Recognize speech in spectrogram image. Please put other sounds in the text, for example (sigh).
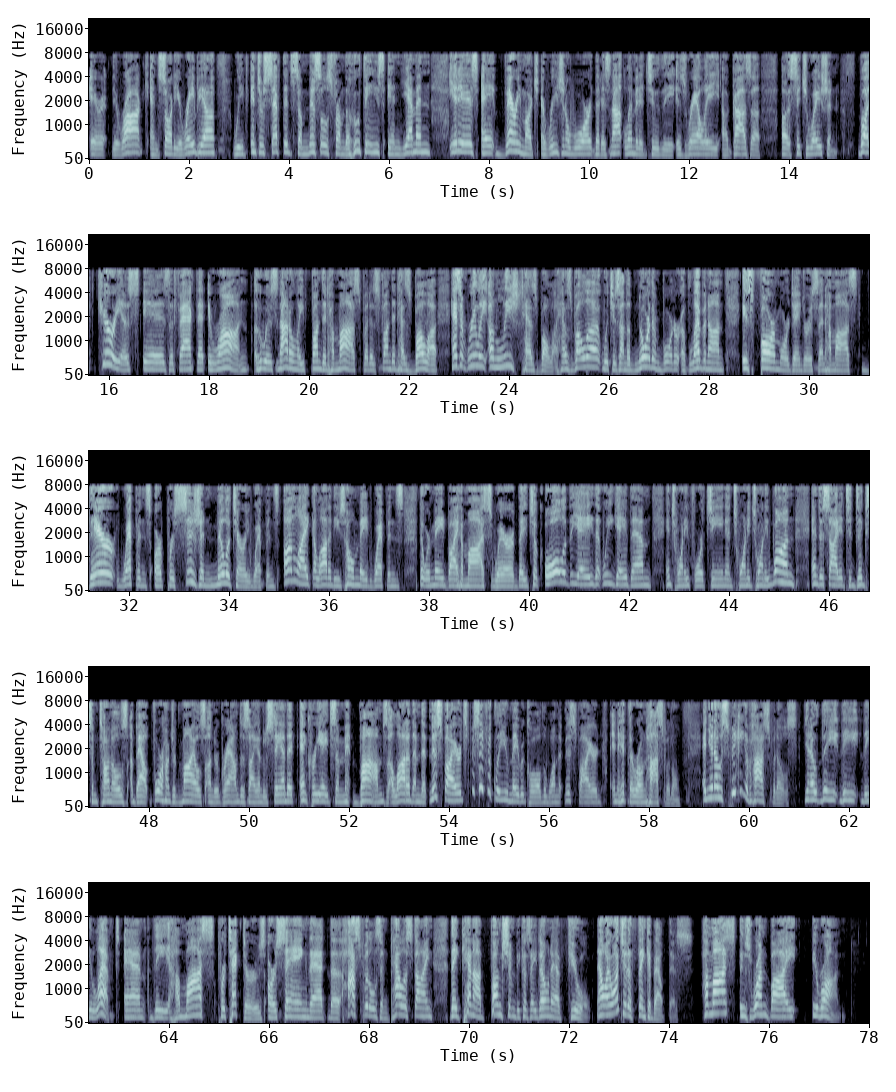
Iraq and Saudi Arabia. We've intercepted some missiles from the Houthis in Yemen. It is a very much a regional war that is not limited to the Israeli uh, Gaza Uh, situation. But curious is the fact that Iran, who has not only funded Hamas, but has funded Hezbollah, hasn't really unleashed Hezbollah. Hezbollah, which is on the northern border of Lebanon, is far more dangerous than Hamas. Their weapons are precision military weapons, unlike a lot of these homemade weapons that were made by Hamas, where they took all of the aid that we gave them in 2014 and 2021 and decided to dig some tunnels about 400 miles underground, as I understand it, and create some bombs, a lot of them that misfired. Specifically, you may recall the one that misfired and hit their own hospital. And you know, speaking of hospitals, you know, the, the, the left and the Hamas protectors are saying that the hospitals in Palestine, they cannot function because they don't have fuel. Now I want you to think about this. Hamas is run by Iran.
